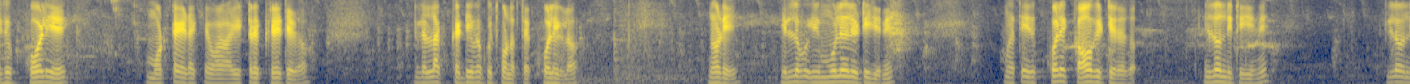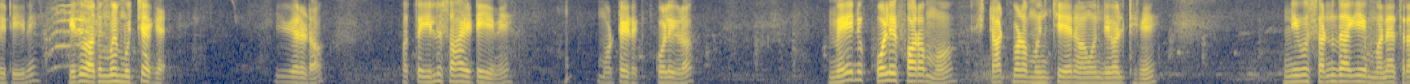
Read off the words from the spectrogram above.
ಇದು ಕೋಳಿ ಮೊಟ್ಟೆ ಇಡೋಕ್ಕೆ ಇಟ್ಟರೆ ಕ್ರೇಟ್ ಇದು. ಇಲ್ಲೆಲ್ಲ ಮೇಲೆ ಕುತ್ಕೊಳುತ್ತೆ ಕೋಳಿಗಳು. ನೋಡಿ ಇಲ್ಲೂ ಈ ಮೂಲೆಯಲ್ಲಿ ಇಟ್ಟಿದ್ದೀನಿ. ಮತ್ತು ಇದು ಕೋಳಿ ಕಾವಾಗಿಟ್ಟಿರೋದು ಇಲ್ಲೊಂದು ಇಟ್ಟಿದ್ದೀನಿ. ಇಲ್ಲೊಂದು ಇಟ್ಟಿದ್ದೀನಿ. ಇದು ಅದು ಮೇಲೆ ಮುಚ್ಚೋಕ್ಕೆ ಇವೆರಡು. ಮತ್ತು ಇಲ್ಲೂ ಸಹ ಇಟ್ಟಿದ್ದೀನಿ. ಮೊಟ್ಟೆ ಇಡೋಕ್ಕೆ ಕೋಳಿಗಳು. ಮೇಯ್ನು ಕೋಳಿ ಫಾರಮ್ಮು ಸ್ಟಾರ್ಟ್ ಮಾಡೋ ಮುಂಚೆ ನಾನು ಒಂದು ಹೇಳ್ತೀನಿ. ನೀವು ಸಣ್ಣದಾಗಿ ಮನೆ ಹತ್ರ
